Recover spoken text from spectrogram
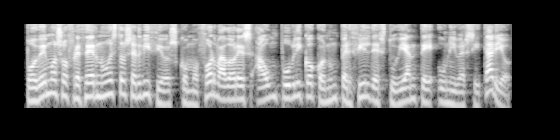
podemos ofrecer nuestros servicios como formadores a un público con un perfil de estudiante universitario.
